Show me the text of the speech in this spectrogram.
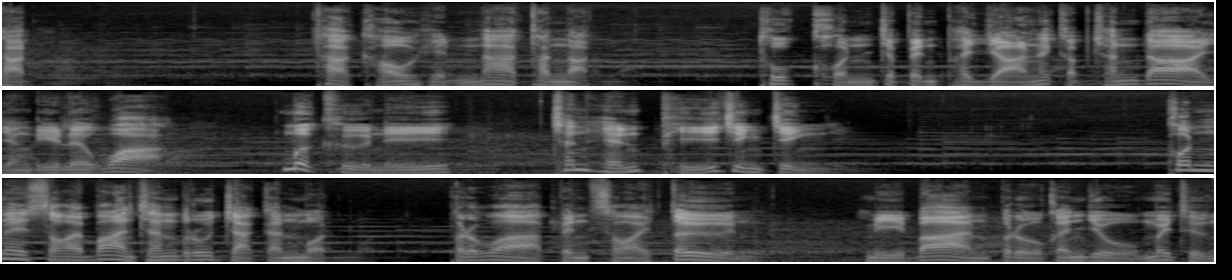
ชัด ถ้าเขาเห็นหน้าถนัด ทุกคนจะเป็นพยานให้กับฉันได้อย่างดีเลยว่า เมื่อคืนนี้ฉันเห็นผีจริง ๆ คนในซอยบ้านฉันรู้จักกันหมด เพราะว่าเป็นซอยตื้น มีบ้านปลูกกันอยู่ไม่ถึง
